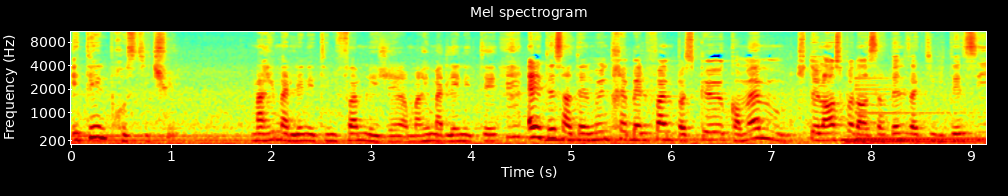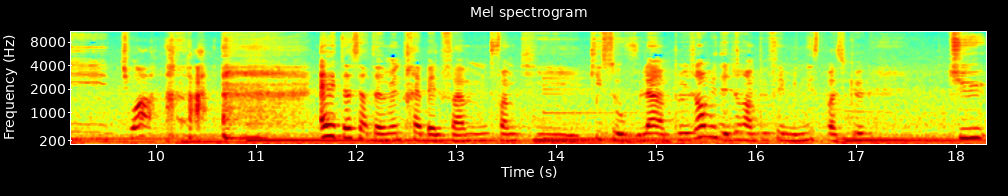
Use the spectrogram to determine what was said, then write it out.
était une prostituée. Marie-Madeleine était une femme légère. Marie-Madeleine était, elle était certainement une très belle femme parce que quand même, tu te lances pas dans certaines activités si, tu vois? elle était certainement une très belle femme, une femme qui, qui se voulait un peu, j'ai envie de dire un peu féministe parce que tu,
